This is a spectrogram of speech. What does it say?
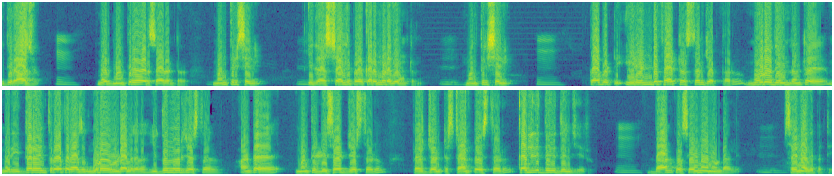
ఇది రాజు. మరి మంత్రి ఎవరు సార్ అంటారు? మంత్రి శని. ఇది అస్ట్రాలజీ ప్రకారం కూడా అదే ఉంటుంది. మంత్రి శని. కాబట్టి ఈ రెండు ఫ్యాక్టర్స్తో చెప్తారు. మూడోది ఏంటంటే మరి ఇద్దరు అయిన తర్వాత రాజుకు మూడోది ఉండాలి కదా. యుద్ధం ఎవరు చేస్తారు? అంటే మంత్రి డిసైడ్ చేస్తాడు ప్రెసిడెంట్ స్టాంప్ వేస్తాడు కానీ ఇద్దరు యుద్ధం చేయరు. దానికి ఒక సేనాని ఉండాలి. సేనాధిపతి.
